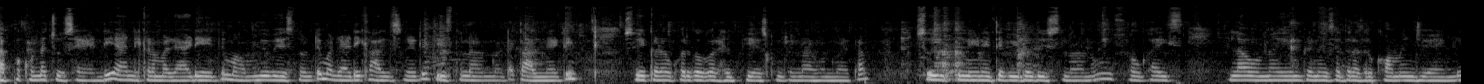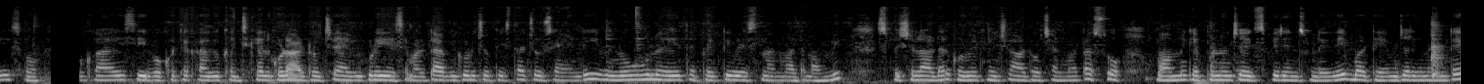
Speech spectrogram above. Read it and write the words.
తప్పకుండా చూసేయండి. అండ్ ఇక్కడ మా డాడీ అయితే మా మమ్మీ వేస్తుంటే మా డాడీ కావాల్సినవి తీస్తున్నారు అనమాట కాలినటి సో ఇక్కడ ఒకరికొకరు హెల్ప్ చేసుకుంటున్నాను అనమాట సో ఇప్పుడు నేనైతే వీడియో తీస్తున్నాను. సో గైస్ ఎలా ఉన్నాయి? ఏంటనేసి అయితే అసలు కామెంట్ చేయండి. సో గాయస్ ఇవి ఒకటే కాదు కజ్జికాయలు కూడా ఆర్డర్ వచ్చాయి. అవి కూడా వేసామంట అవి కూడా చూపిస్తా చూసేయండి. ఇవి నువ్వులు అయితే పెట్టి వేస్తుంది అనమాట మమ్మీ. స్పెషల్ ఆర్డర్ కోవిడ్ నుంచి ఆర్డర్ వచ్చాయి అనమాట సో మా మమ్మీకి ఎప్పటి నుంచో ఎక్స్పీరియన్స్ ఉండేది. బట్ ఏం జరిగిందంటే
